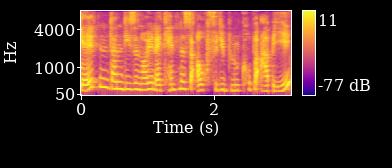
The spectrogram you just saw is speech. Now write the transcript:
Gelten dann diese neuen Erkenntnisse auch für die Blutgruppe AB?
